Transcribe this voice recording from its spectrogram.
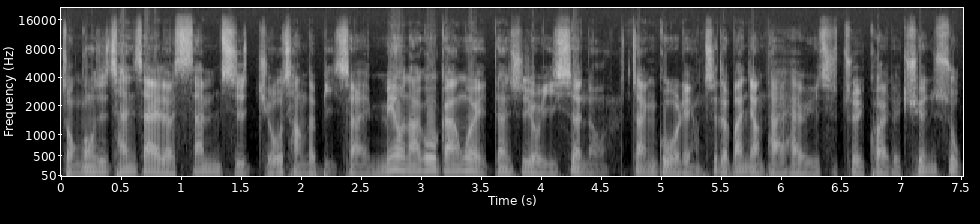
总共是参赛了三十九场的比赛，没有拿过杆位，但是有一胜哦，站过两次的颁奖台，还有一次最快的圈速。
